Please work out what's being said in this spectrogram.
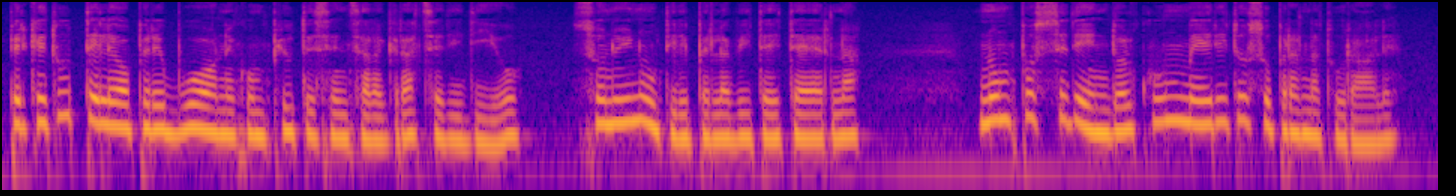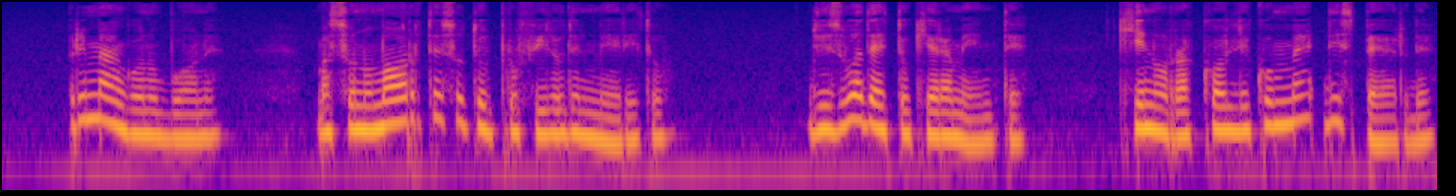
Perché tutte le opere buone compiute senza la grazia di Dio sono inutili per la vita eterna, non possedendo alcun merito soprannaturale. Rimangono buone, ma sono morte sotto il profilo del merito. Gesù ha detto chiaramente chi non raccoglie con me disperde.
